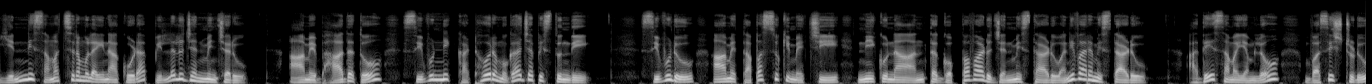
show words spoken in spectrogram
ఎన్ని సంవత్సరములైనా కూడా పిల్లలు జన్మించరు. ఆమె బాధతో శివుణ్ణి కఠోరముగా జపిస్తుంది. శివుడు ఆమె తపస్సుకి మెచ్చి నీకు నా అంత గొప్పవాడు జన్మిస్తాడు అని వరమిస్తాడు. అదే సమయంలో వశిష్ఠుడు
